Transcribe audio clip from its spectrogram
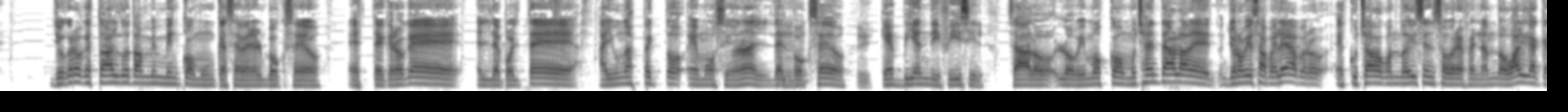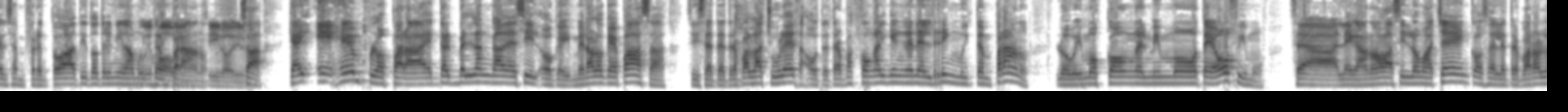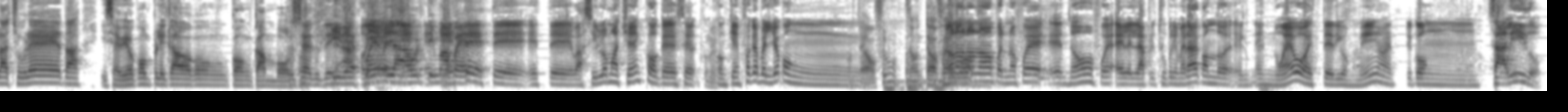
yo creo que esto es algo también bien común que se ve en el boxeo. Este, creo que el deporte, hay un aspecto emocional del boxeo Sí. que es bien difícil. O sea, lo, lo vimos con. Mucha gente habla de. Yo no vi esa pelea, pero he escuchado cuando dicen sobre Fernando Vargas que él se enfrentó a Tito Trinidad muy, temprano. sí, o sea, que hay ejemplos para Edgar Berlanga decir, ok, mira lo que pasa si se te trepas la chuleta o te trepas con alguien en el ring muy temprano. Lo vimos con el mismo Teófimo. O sea, le ganó a Basil Lomachenko, se le treparon la chuleta y se vio complicado con, con Camboso. O sea, tú y tienes- después la eh, última este, pe- este, este, Basilo Machenko, que se- ¿con quién fue que perdió? Con. Con Teófimo. Con Teófimo. No, no, no, no, pues no fue, eh, no, fue el- la- su primera cuando es es nuevo, este, Dios mío, este, con Salido.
